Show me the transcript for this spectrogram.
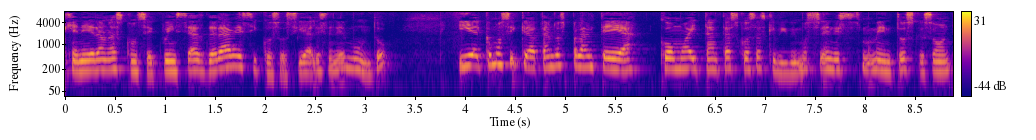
genera unas consecuencias graves psicosociales en el mundo y él como psiquiatra nos plantea cómo hay tantas cosas que vivimos en estos momentos que son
